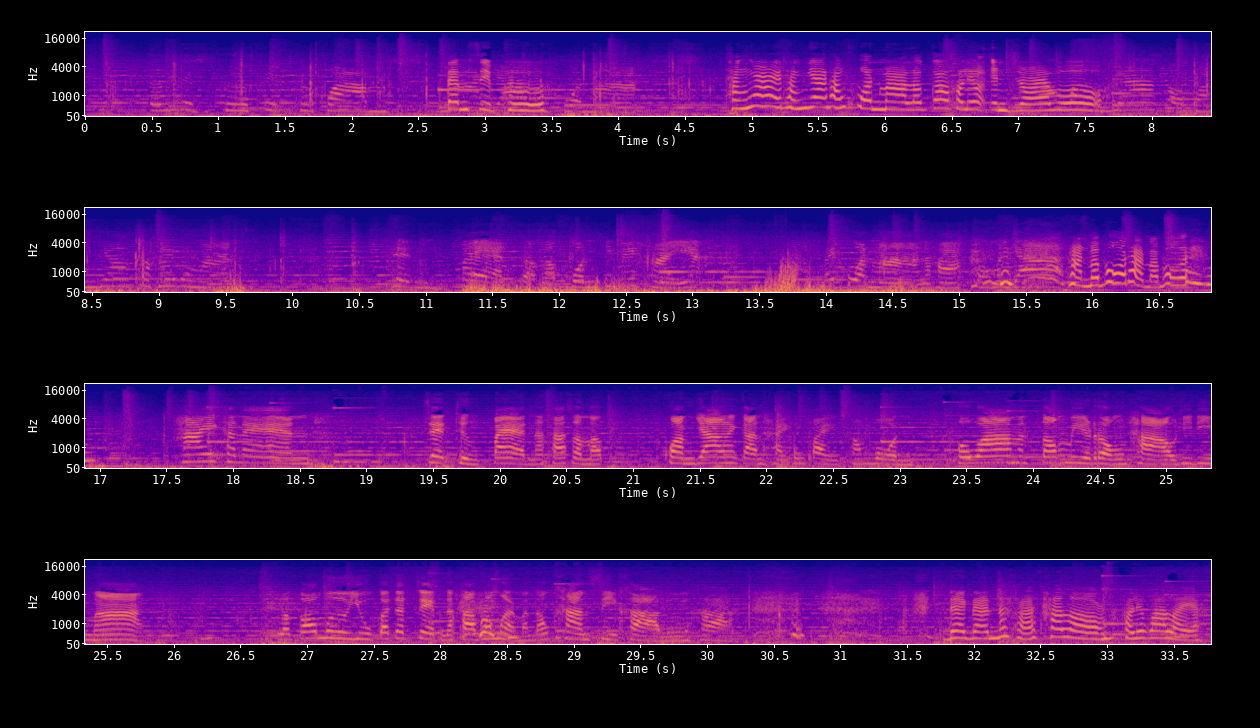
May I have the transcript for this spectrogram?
เต็มสิบคือสิบคือความ เต็มสิบคือควรมา ทั้งง่ายทั้งยากทั้งควรมาแล้วก็เขาเรียกว่า enjoyable ยากต่อความยากก็ให้ประมาณเจ็ดถึงแปดสำหรับคนที่ไม่ไฮอะไม่ควรมานะคะเพราะมันยากหันมาพูดหันมาพูด ให้คะแนน7ถึง8นะคะสำหรับความยากในการไฮขึ้นไปข้างบน เพราะว่ามันต้องมีรองเท้าที่ดีมาก แล้วก็มือยูก็จะเจ็บนะคะเพราะเหมือนมันต้องคานสี่ขาเลยค่ะ ดังนั้นนะคะ ถ้าลองเขาเรียกว่าอะไรอะ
